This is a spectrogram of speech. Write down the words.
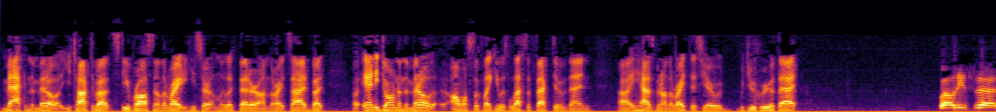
Mac in the middle. You talked about Steve Ralston on the right. He certainly looked better on the right side, but uh, Andy Dorman in the middle almost looked like he was less effective than uh, he has been on the right this year. Would, would you agree with that? Well, he's uh,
